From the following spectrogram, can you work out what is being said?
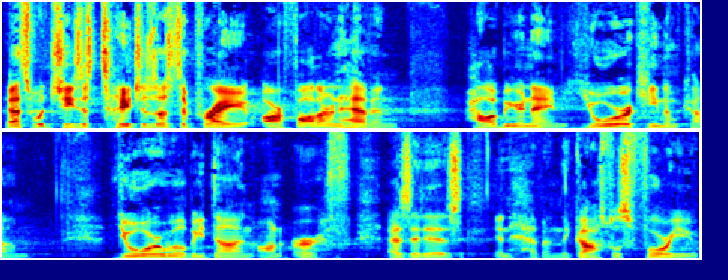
That's what Jesus teaches us to pray Our Father in heaven, hallowed be your name. Your kingdom come. Your will be done on earth as it is in heaven. The gospel's for you,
